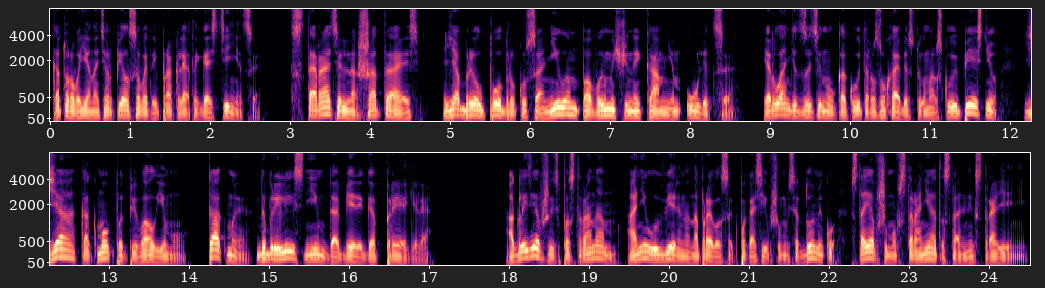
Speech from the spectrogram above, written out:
которого я натерпелся в этой проклятой гостинице. Старательно, шатаясь, я брел под руку с Анилом по вымощенной камнем улице. Ирландец затянул какую-то разухабистую морскую песню, я, как мог, подпевал ему. Так мы добрели с ним до берега Прегеля. Оглядевшись по сторонам, Анил уверенно направился к покосившемуся домику, стоявшему в стороне от остальных строений.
